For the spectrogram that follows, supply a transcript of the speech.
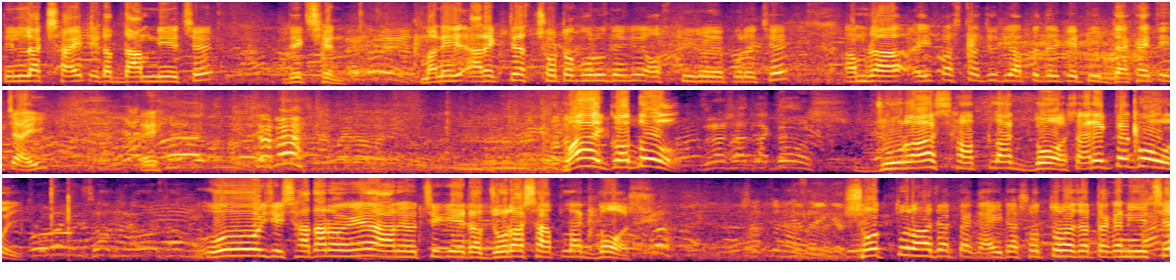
তিন লাখ ষাট, এটার দাম নিয়েছে, দেখছেন। মানে আরেকটা ছোট গরু দেখে অস্থির হয়ে পড়েছে। আমরা এই পাশটা যদি আপনাদেরকে একটু দেখাইতে চাই ভাই, কত? জোড়া সাত লাখ দশ। আরেকটা কই? ওই যে সাদা রঙের, আর হচ্ছে কি এটা জোড়া সাত লাখ দশ। সত্তর হাজার টাকা, এটা সত্তর হাজার টাকা নিয়েছে।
